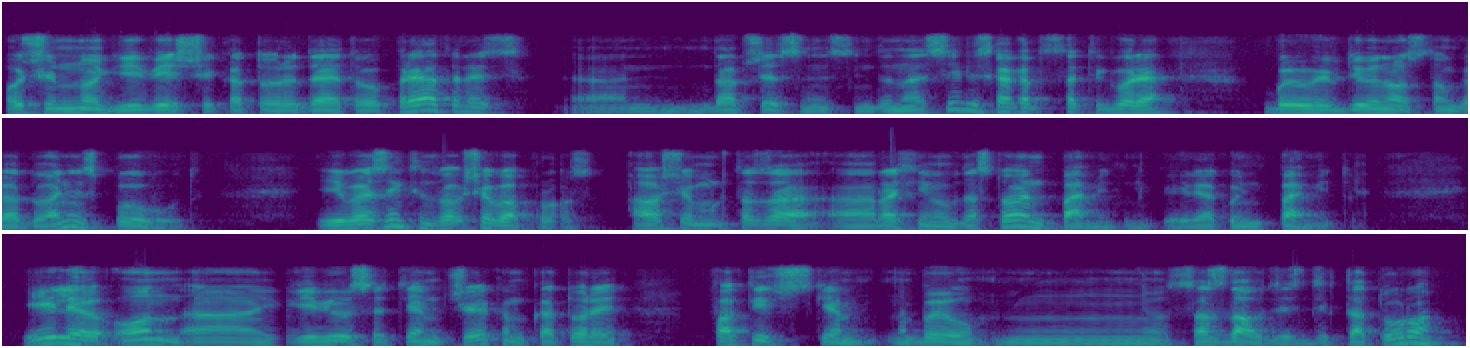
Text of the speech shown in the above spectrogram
очень многие вещи, которые до этого прятались, э, до общественности не доносились, как это, кстати говоря, было и в 90-м году, они всплывут. И возникнет вообще вопрос, а вообще Муртаза э, Рахимов достоин памятника или какой-нибудь памяти? Или он явился тем человеком, который фактически был, создал здесь диктатуру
